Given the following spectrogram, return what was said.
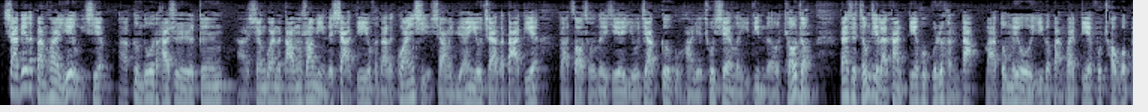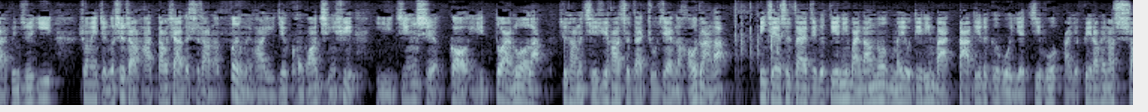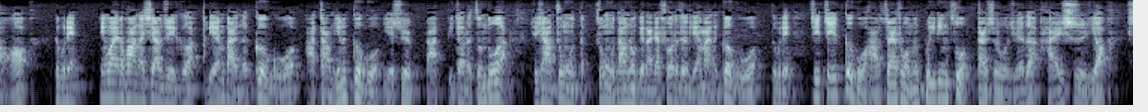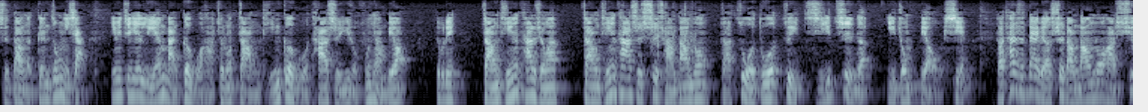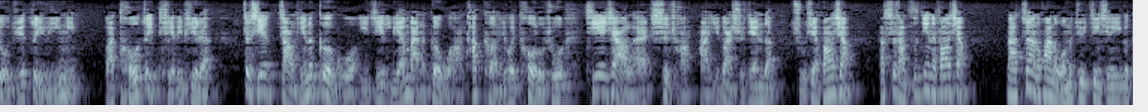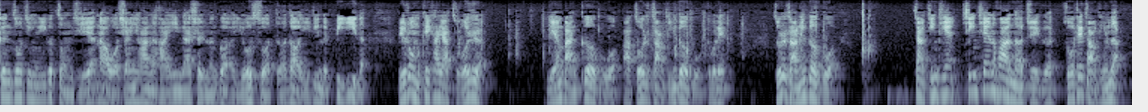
下跌的板块也有一些啊，更多的还是跟啊相关的大宗商品的下跌有很大的关系，像原油价格大跌，对吧？造成的一些油价个股哈也出现了一定的调整，但是整体来看跌幅不是很大啊，都没有一个板块跌幅超过百分之一，说明整个市场哈当下的市场的氛围哈已经恐慌情绪已经是告一段落了，市场的情绪哈是在逐渐的好转了。并且是在这个跌停板当中没有跌停板，大跌的个股也几乎啊也非常非常少，对不对？另外的话呢，像这个连板的个股啊，涨停的个股也是啊比较的增多了。就像中午的中午当中给大家说的这个连板的个股，对不对？这这些个股哈，虽然说我们不一定做，但是我觉得还是要适当的跟踪一下，因为这些连板个股哈，这种涨停个股它是一种风向标，对不对？涨停它是什么？涨停它是市场当中啊做多最极致的一种表现，对吧？它是代表市场当中哈嗅觉最灵敏，对吧？头最铁的一批人，这些涨停的个股以及连板的个股哈，它可能就会透露出接下来市场啊一段时间的主线方向，它市场资金的方向。那这样的话呢，我们去进行一个跟踪，进行一个总结，那我相信话呢哈应该是能够有所得到一定的裨益的。比如说我们可以看一下昨日。连板个股啊，昨日涨停个股对不对？昨日涨停个股，像今天，今天的话呢，这个昨天涨停的，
